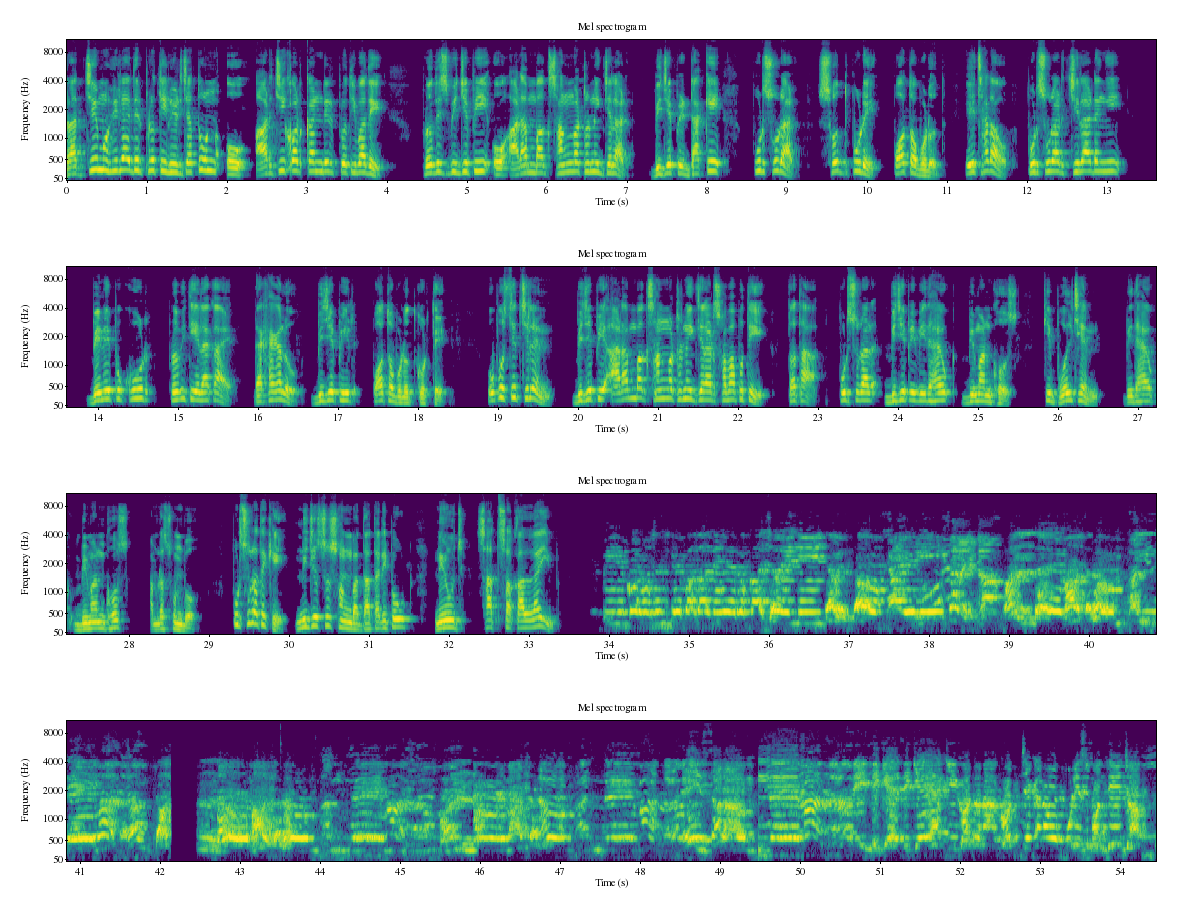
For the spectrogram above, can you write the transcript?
রাজ্যে মহিলাদের প্রতি নির্যাতন ও আরজিকর কাণ্ডের প্রতিবাদে প্রদেশ বিজেপি ও আরামবাগ সাংগঠনিক জেলার বিজেপির ডাকে পুরসুরার সোদপুরে পথ অবরোধ। এছাড়াও পুরসুরার চিলাডাঙ্গি, বেনেপুকুর প্রভৃতি এলাকায় দেখা গেল বিজেপির পথ অবরোধ করতে। উপস্থিত ছিলেন বিজেপি আরামবাগ সাংগঠনিক জেলার সভাপতি তথা পুরসুরার বিজেপি বিধায়ক বিমান ঘোষ। কি বলছেন বিধায়ক বিমান ঘোষ? আমরা শুনব। পুরসুরা থেকে নিজস্ব সংবাদদাতা রিপোর্ট, নিউজ সাত সকাল লাইভ। একই ঘটনা ঘটছে কেন? পুলিশ মন্ত্রী জব্দ।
